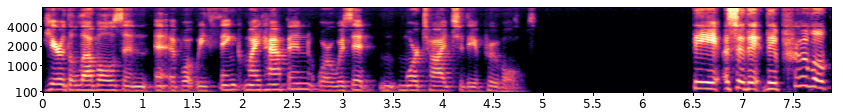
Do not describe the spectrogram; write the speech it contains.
here are the levels and of what we think might happen, or was it more tied to the approval? The so the, the approval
